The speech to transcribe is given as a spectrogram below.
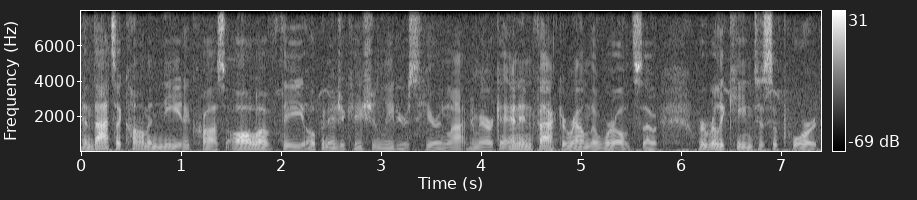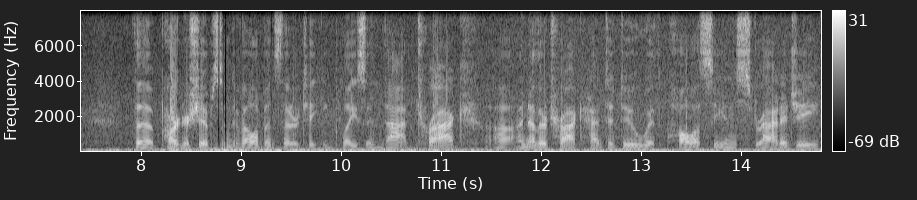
and that's a common need across all of the open education leaders here in Latin America and in fact around the world. So we're really keen to support the partnerships and developments that are taking place in that track. Uh, another track had to do with policy and strategy.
